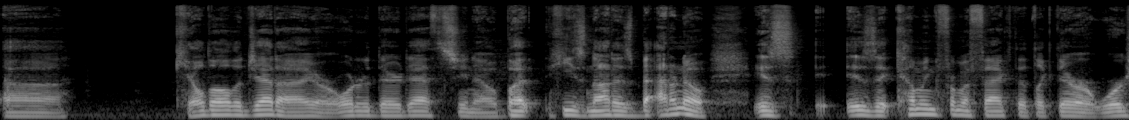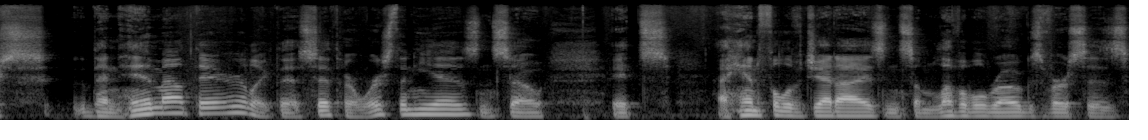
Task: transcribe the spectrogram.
uh, killed all the Jedi or ordered their deaths, you know, but he's not as bad. I don't know. Is is it coming from a fact that like there are worse than him out there, like the Sith are worse than he is, and so it's a handful of Jedi's and some lovable rogues versus,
